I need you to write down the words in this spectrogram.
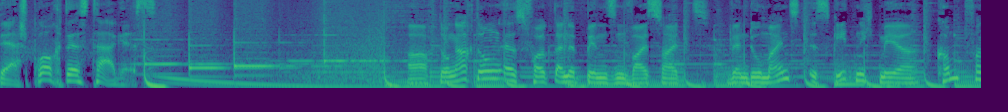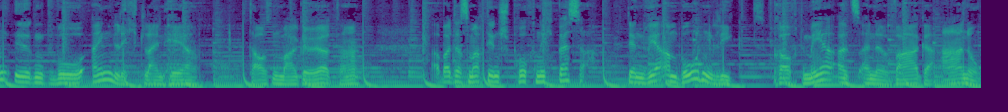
Der Spruch des Tages. Achtung, Achtung, es folgt eine Binsenweisheit. Wenn du meinst, es geht nicht mehr, kommt von irgendwo ein Lichtlein her. Tausendmal gehört, hm? Aber das macht den Spruch nicht besser. Denn wer am Boden liegt, braucht mehr als eine vage Ahnung.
